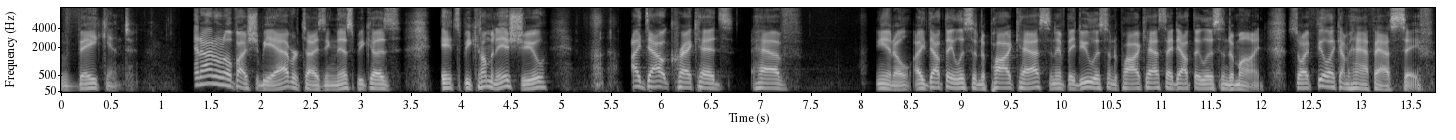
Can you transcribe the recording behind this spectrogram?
vacant. And I don't know if I should be advertising this because it's become an issue. I doubt crackheads have, you know, I doubt they listen to podcasts. And if they do listen to podcasts, I doubt they listen to mine. So I feel like I'm half ass safe.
